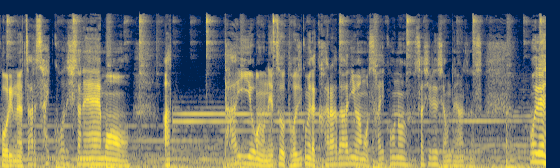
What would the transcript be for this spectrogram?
氷のやつ、あれ最高でしたね。もう、太陽の熱を閉じ込めた体にはもう最高の差し入れでした。本当にありがとうございます。ほいで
